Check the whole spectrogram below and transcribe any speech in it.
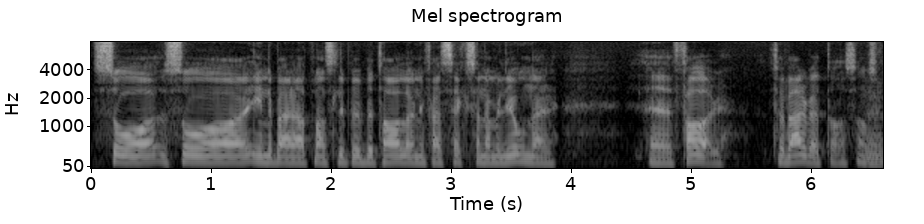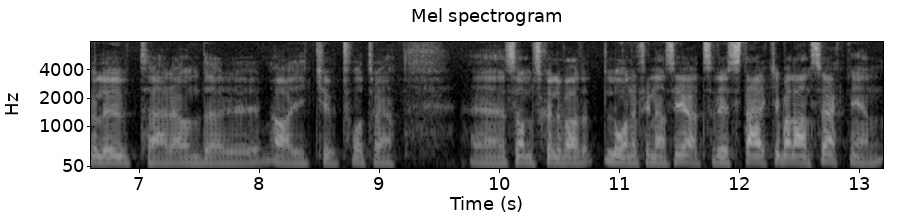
så, så innebär det att man slipper betala ungefär 600 miljoner för förvärvet då, som mm. skulle ut här under, ja, i Q2 tror jag. Eh, som skulle vara lånefinansierat. Så det stärker balansräkningen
